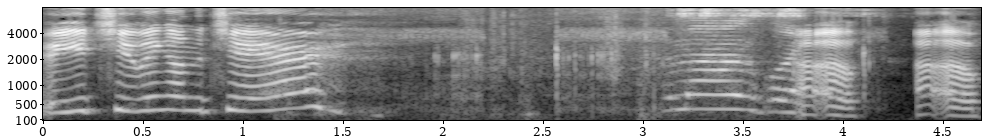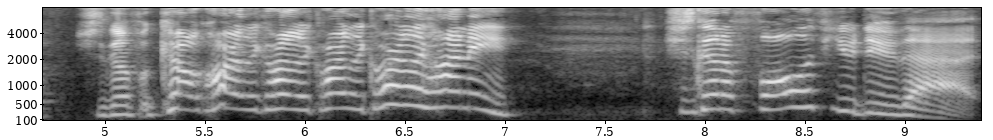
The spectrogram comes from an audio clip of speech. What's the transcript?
you chewing on the chair? Uh-oh. Uh-oh. She's gonna fall. Karlie, Karlie, Karlie, Karlie, honey. She's gonna fall if you do that.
